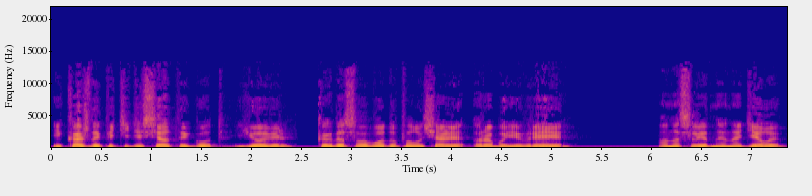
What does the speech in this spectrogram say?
И каждый пятидесятый год Йовель, когда свободу получали рабы-евреи, а наследные наделы,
